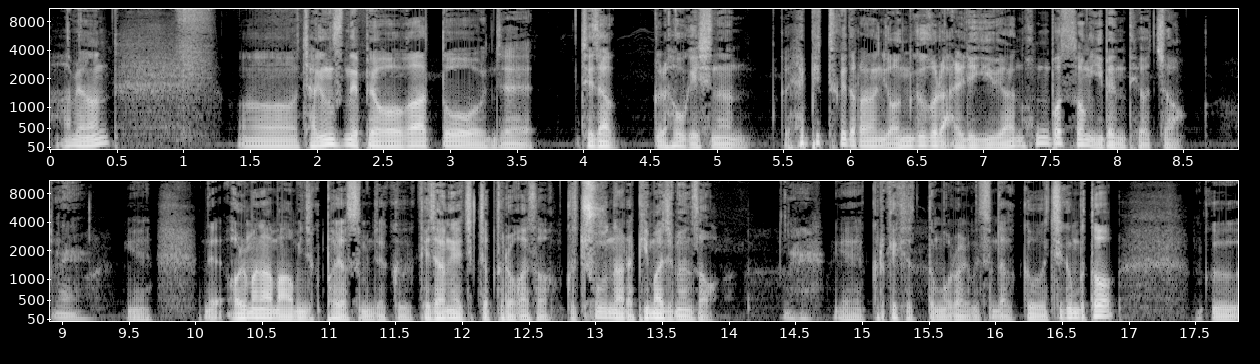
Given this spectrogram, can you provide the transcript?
하면 어 장영순 대표가 또 이제 제작을 하고 계시는 그 해피투게더라는 연극을 알리기 위한 홍보성 이벤트였죠. 네. 예. 근데 얼마나 마음이 급하셨으면 이제 그 개장에 직접 들어가서 그 추운 날에 비 맞으면서 예, 그렇게 계셨던 걸로 알고 있습니다. 그 지금부터 그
